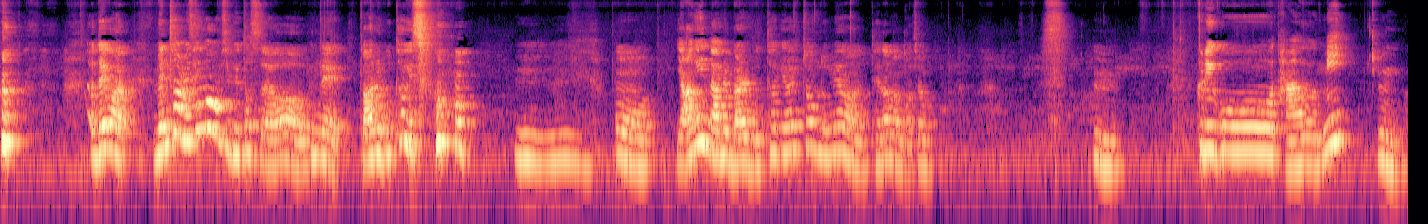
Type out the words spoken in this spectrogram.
내가 맨 처음에 생각 없이 뱉었어요. 근데 말을 못 하겠어. 음. 어, 양이 나를 말 못하게 할 정도면 대단한 거죠. 음, 그리고 다음이, 음.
